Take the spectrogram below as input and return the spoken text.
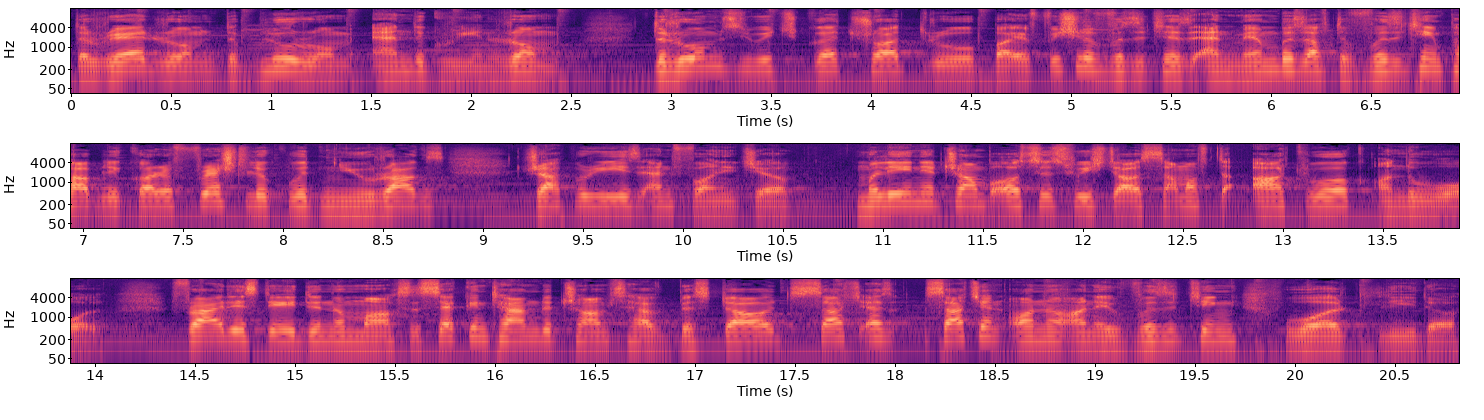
the Red Room, the Blue Room, and the Green Room. The rooms which get trod through by official visitors and members of the visiting public got a fresh look with new rugs, draperies, and furniture. Melania Trump also switched out some of the artwork on the wall. Friday's state dinner marks the second time the Trumps have bestowed such, as, such an honor on a visiting world leader.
